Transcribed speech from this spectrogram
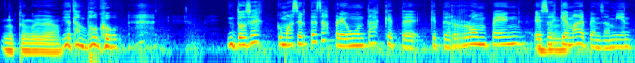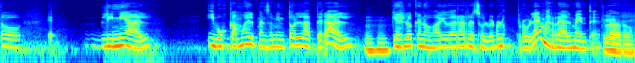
No tengo idea. Yo tampoco. Entonces, como hacerte esas preguntas que te, que te rompen ese esquema de pensamiento eh, lineal y buscamos el pensamiento lateral, que es lo que nos va a ayudar a resolver los problemas realmente. Claro.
